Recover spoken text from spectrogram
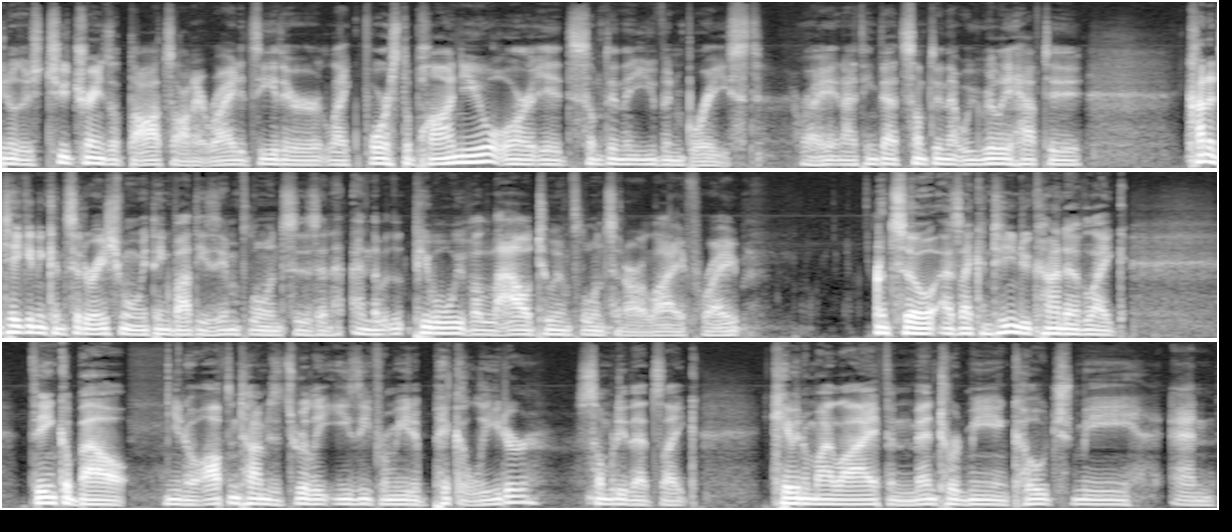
you know, there's two trains of thoughts on it, right? It's either like forced upon you or it's something that you've embraced, right? And I think that's something that we really have to kind of take into consideration when we think about these influences and, and the people we've allowed to influence in our life, right? And so as I continue to kind of like think about, you know, oftentimes it's really easy for me to pick a leader, somebody that's like came into my life and mentored me and coached me and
